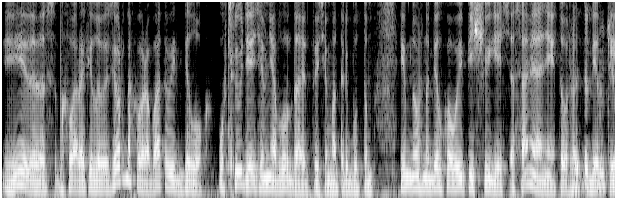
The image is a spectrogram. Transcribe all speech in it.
и э, в хлорофилловых зернах вырабатывает белок. Вот люди этим не обладают, этим атрибутом. Им нужно белковую пищу есть, а сами они тоже Это белки.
